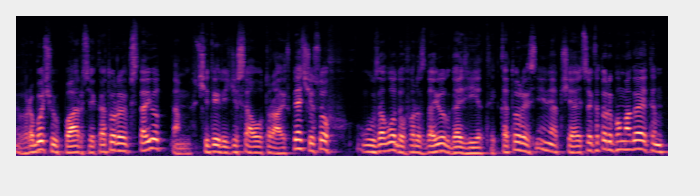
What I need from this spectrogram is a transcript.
в рабочую партию, которая встает там в 4 часа утра и в 5 часов у заводов раздает газеты, которые с ними общаются, которые помогают им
